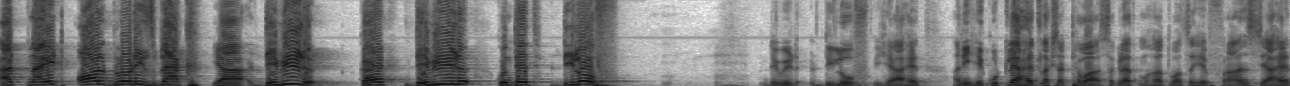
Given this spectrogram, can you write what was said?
at night all blood is black या डेव्हिड काय? डेव्हिड कोणते आहेत? डिलोफ. डेव्हिड डिलोफ हे आहेत. आणि हे कुठले आहेत लक्षात ठेवा सगळ्यात महत्त्वाचं हे फ्रान्सचे आहेत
